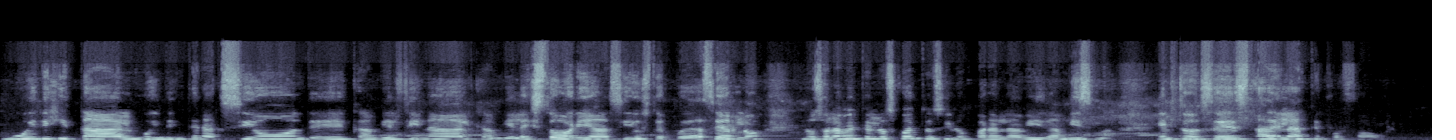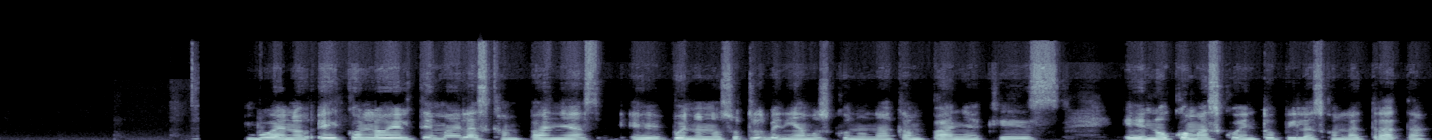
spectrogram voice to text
muy digital, muy de interacción, de cambie el final, cambie la historia, sí, usted puede hacerlo, no solamente en los cuentos, sino para la vida misma. Entonces, adelante, por favor. Bueno, eh, con lo del tema de las campañas, eh, bueno, nosotros veníamos con una campaña que es eh, No comas cuento, pilas con la trata,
